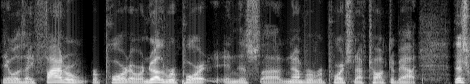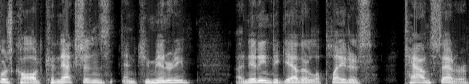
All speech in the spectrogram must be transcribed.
there was a final report or another report in this uh, number of reports that I've talked about. This was called Connections and Community, uh, knitting together La Plata's town center.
